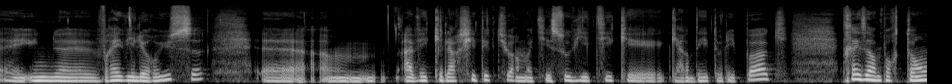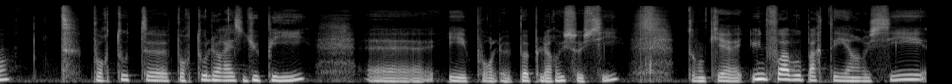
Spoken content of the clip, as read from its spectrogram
euh, une euh, vraie ville russe, avec l'architecture à moitié soviétique et gardée de l'époque, très importante pour tout, pour tout le reste du pays et pour le peuple russe aussi. Donc, une fois vous partez en Russie,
